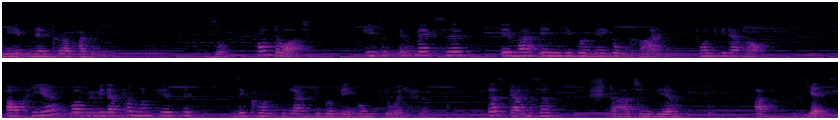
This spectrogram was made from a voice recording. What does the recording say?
neben den Körper gelegt. So, von dort geht es im Wechsel immer in die Bewegung rein und wieder raus. Auch hier wollen wir wieder 45 Sekunden lang die Bewegung durchführen. Das Ganze starten wir ab jetzt.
